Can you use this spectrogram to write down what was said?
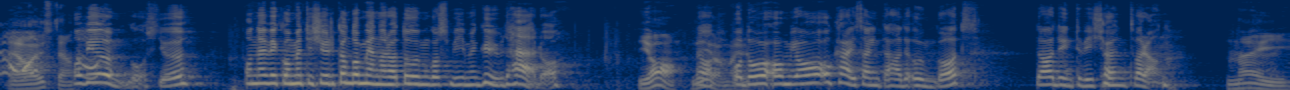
ja just det. Och vi umgås ju. Och när vi kommer till kyrkan då menar du att då umgås vi med Gud här då? Ja, det Ja, gör man och ju. då om jag och Kajsa inte hade umgåtts, då hade inte vi känt varann. Nej,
